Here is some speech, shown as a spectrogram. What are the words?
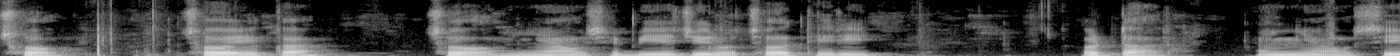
છ. છ એકા છ, અહીંયા આવશે બે જીરો છ તેરી અઢાર, અહીંયા આવશે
